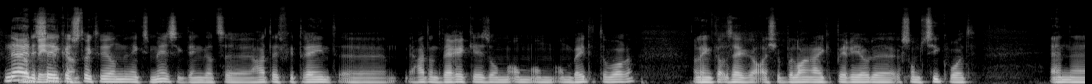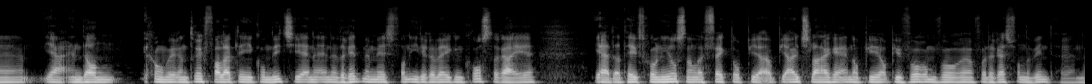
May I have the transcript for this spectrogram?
nee, er is zeker kan? structureel niks mis. Ik denk dat ze hard heeft getraind, uh, hard aan het werk is om, om, om, om beter te worden. Alleen ik kan zeggen, als je een belangrijke periode soms ziek wordt en, uh, ja, en dan gewoon weer een terugval hebt in je conditie en, en het ritme mist van iedere week een cross te rijden, ja, dat heeft gewoon heel snel effect op je, op je uitslagen en op je, op je vorm voor, voor de rest van de winter. En,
